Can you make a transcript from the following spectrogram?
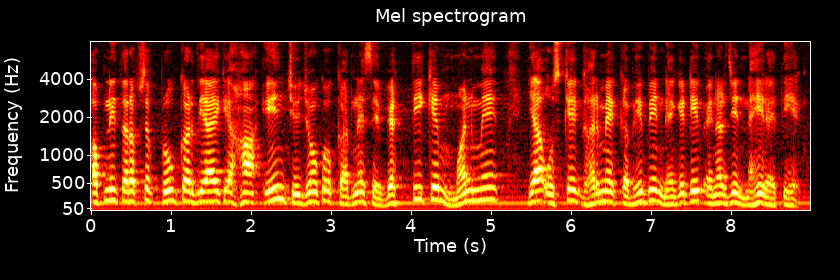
अपनी तरफ़ से प्रूव कर दिया है कि हाँ इन चीज़ों को करने से व्यक्ति के मन में या उसके घर में कभी भी नेगेटिव एनर्जी नहीं रहती है।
